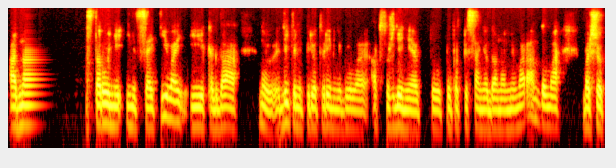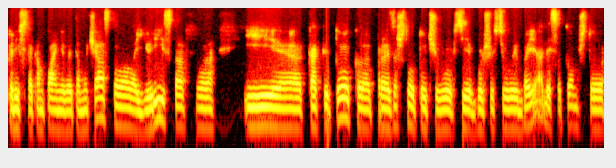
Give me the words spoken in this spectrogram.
односторонней инициативой, и когда ну, длительный период времени было обсуждение по, по подписанию данного меморандума. Большое количество компаний в этом участвовало, юристов. И как итог произошло то, чего все больше всего и боялись, о том, что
